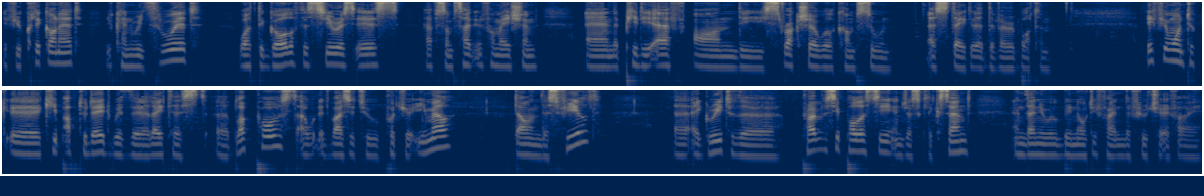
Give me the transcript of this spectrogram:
If you click on it you can read through it, what the goal of this series is, have some site information and a PDF on the structure will come soon, as stated at the very bottom. If you want to uh, keep up to date with the latest uh, blog post, I would advise you to put your email down in this field, uh, agree to the privacy policy and just click send and then you will be notified in the future if I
